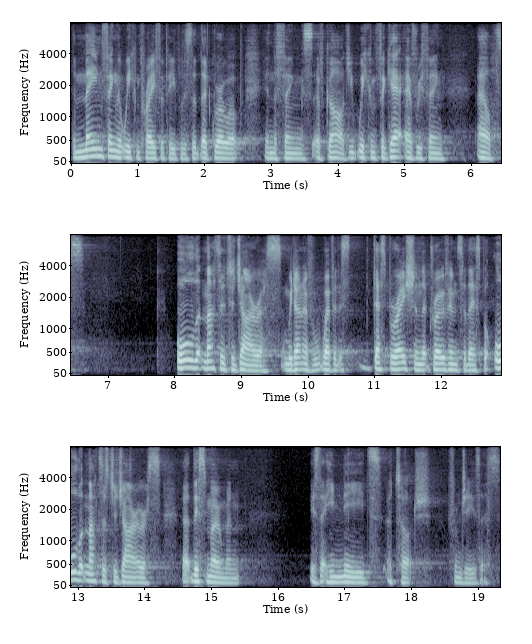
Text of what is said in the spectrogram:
The main thing that we can pray for people is that they'd grow up in the things of God. We can forget everything else all that mattered to Jairus, and we don't know whether it's desperation that drove him to this, but all that matters to Jairus at this moment is that he needs a touch from Jesus.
